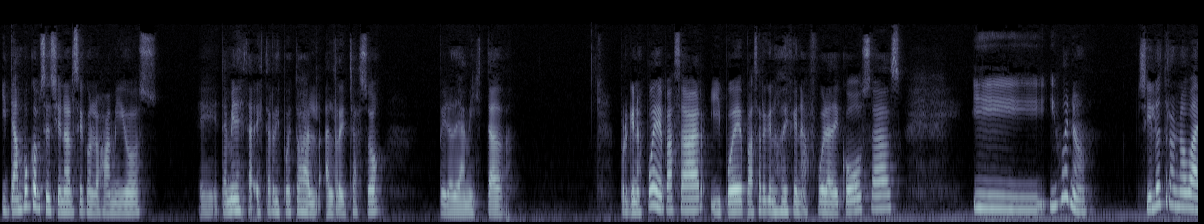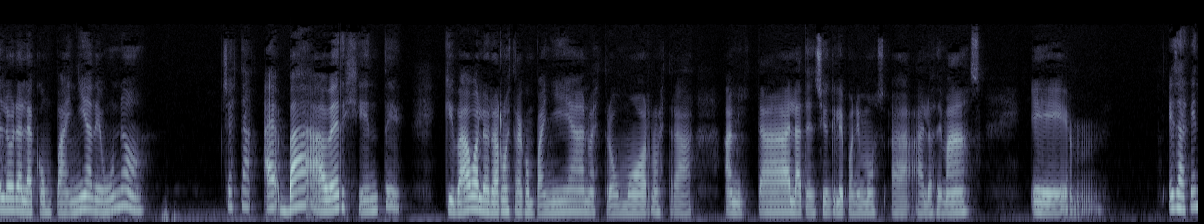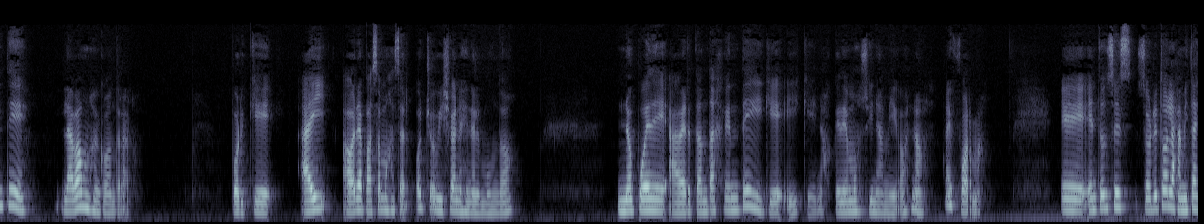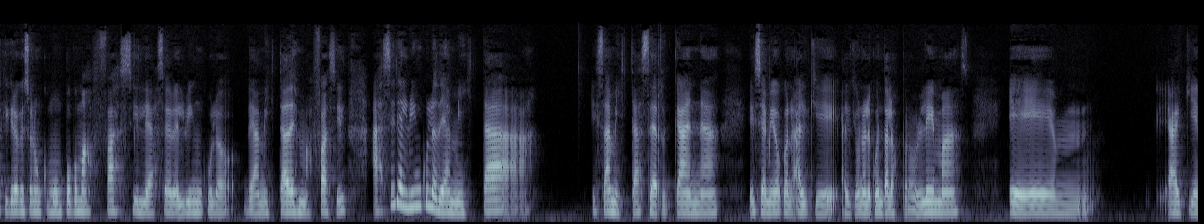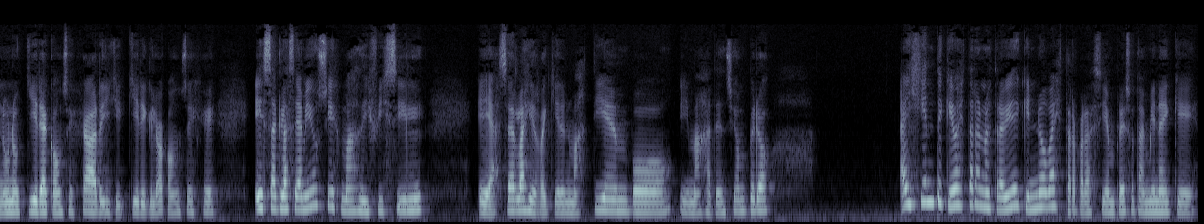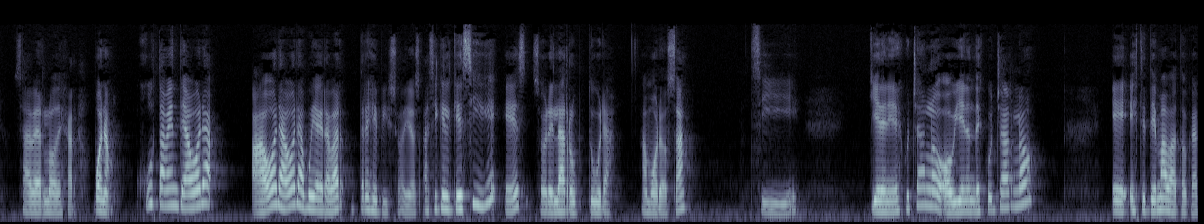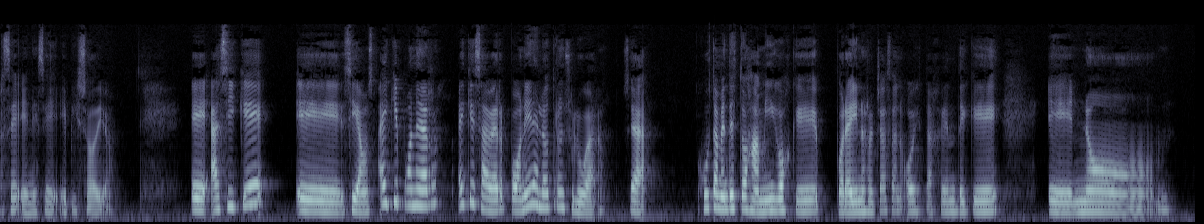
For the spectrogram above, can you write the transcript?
y tampoco obsesionarse con los amigos. Eh, también estar, estar dispuestos al, rechazo, pero de amistad. Porque nos puede pasar y puede pasar que nos dejen afuera de cosas. Y, y bueno, si el otro no valora la compañía de uno, ya está. Ah, va a haber gente que va a valorar nuestra compañía, nuestro humor, nuestra amistad, la atención que le ponemos a, los demás. Em, esa gente la vamos a encontrar. Porque hay, ahora pasamos a ser 8 billones en el mundo. No puede haber tanta gente y que, y que nos quedemos sin amigos. No, no hay forma. Eh, entonces, sobre todo las amistades que creo que son como un poco más fácil de hacer el vínculo de amistad es más fácil. Hacer el vínculo de amistad, esa amistad cercana, ese amigo con, al, que, al que uno le cuenta los problemas, em, a quien uno quiere aconsejar y que quiere que lo aconseje. Esa clase de amigos sí es más difícil eh, hacerlas y requieren más tiempo y más atención, pero hay gente que va a estar en nuestra vida y que no va a estar para siempre. Eso también hay que saberlo dejar. Bueno, justamente ahora, ahora, ahora voy a grabar tres episodios. Así que el que sigue es sobre la ruptura amorosa. Si quieren ir a escucharlo o vienen de escucharlo, eh, este tema va a tocarse en ese episodio. Eh, así que, eh, sigamos, hay que poner, hay que saber poner al otro en su lugar. O sea, justamente estos amigos que por ahí nos rechazan o esta gente que no,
